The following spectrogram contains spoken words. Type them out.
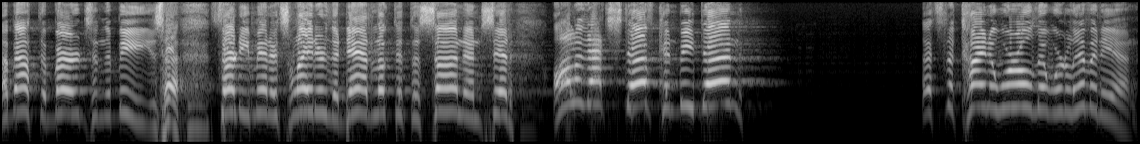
about the birds and the bees. 30 minutes later, the dad looked at the son and said, all of that stuff can be done. That's the kind of world that we're living in.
